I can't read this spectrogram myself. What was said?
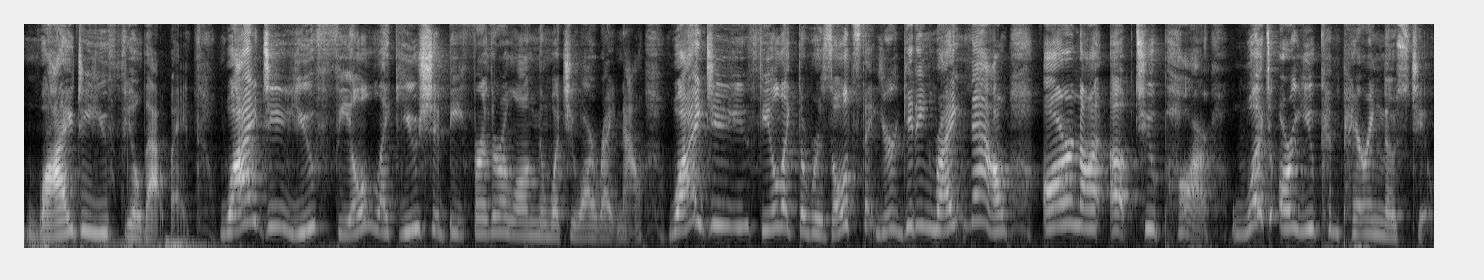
Why do you feel that way? Why do you feel like you should be further along than what you are right now? Why do you feel like the results that you're getting right now are not up to par? What are you comparing those to?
